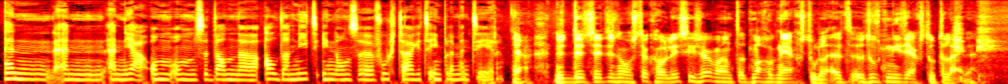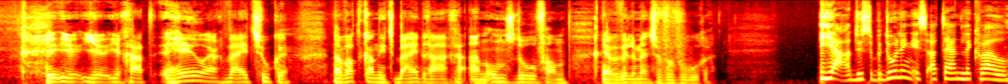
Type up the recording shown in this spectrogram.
en, en, en ja, om, om ze dan uh, al dan niet in onze voertuigen te implementeren. Ja, dus, dus dit is nog een stuk holistischer, want het mag ook nergens toe, het, het hoeft niet ergens toe te leiden. Je, je, je gaat heel erg wijd zoeken naar wat kan iets bijdragen aan ons doel van ja, we willen mensen vervoeren. Ja, dus de bedoeling is uiteindelijk wel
